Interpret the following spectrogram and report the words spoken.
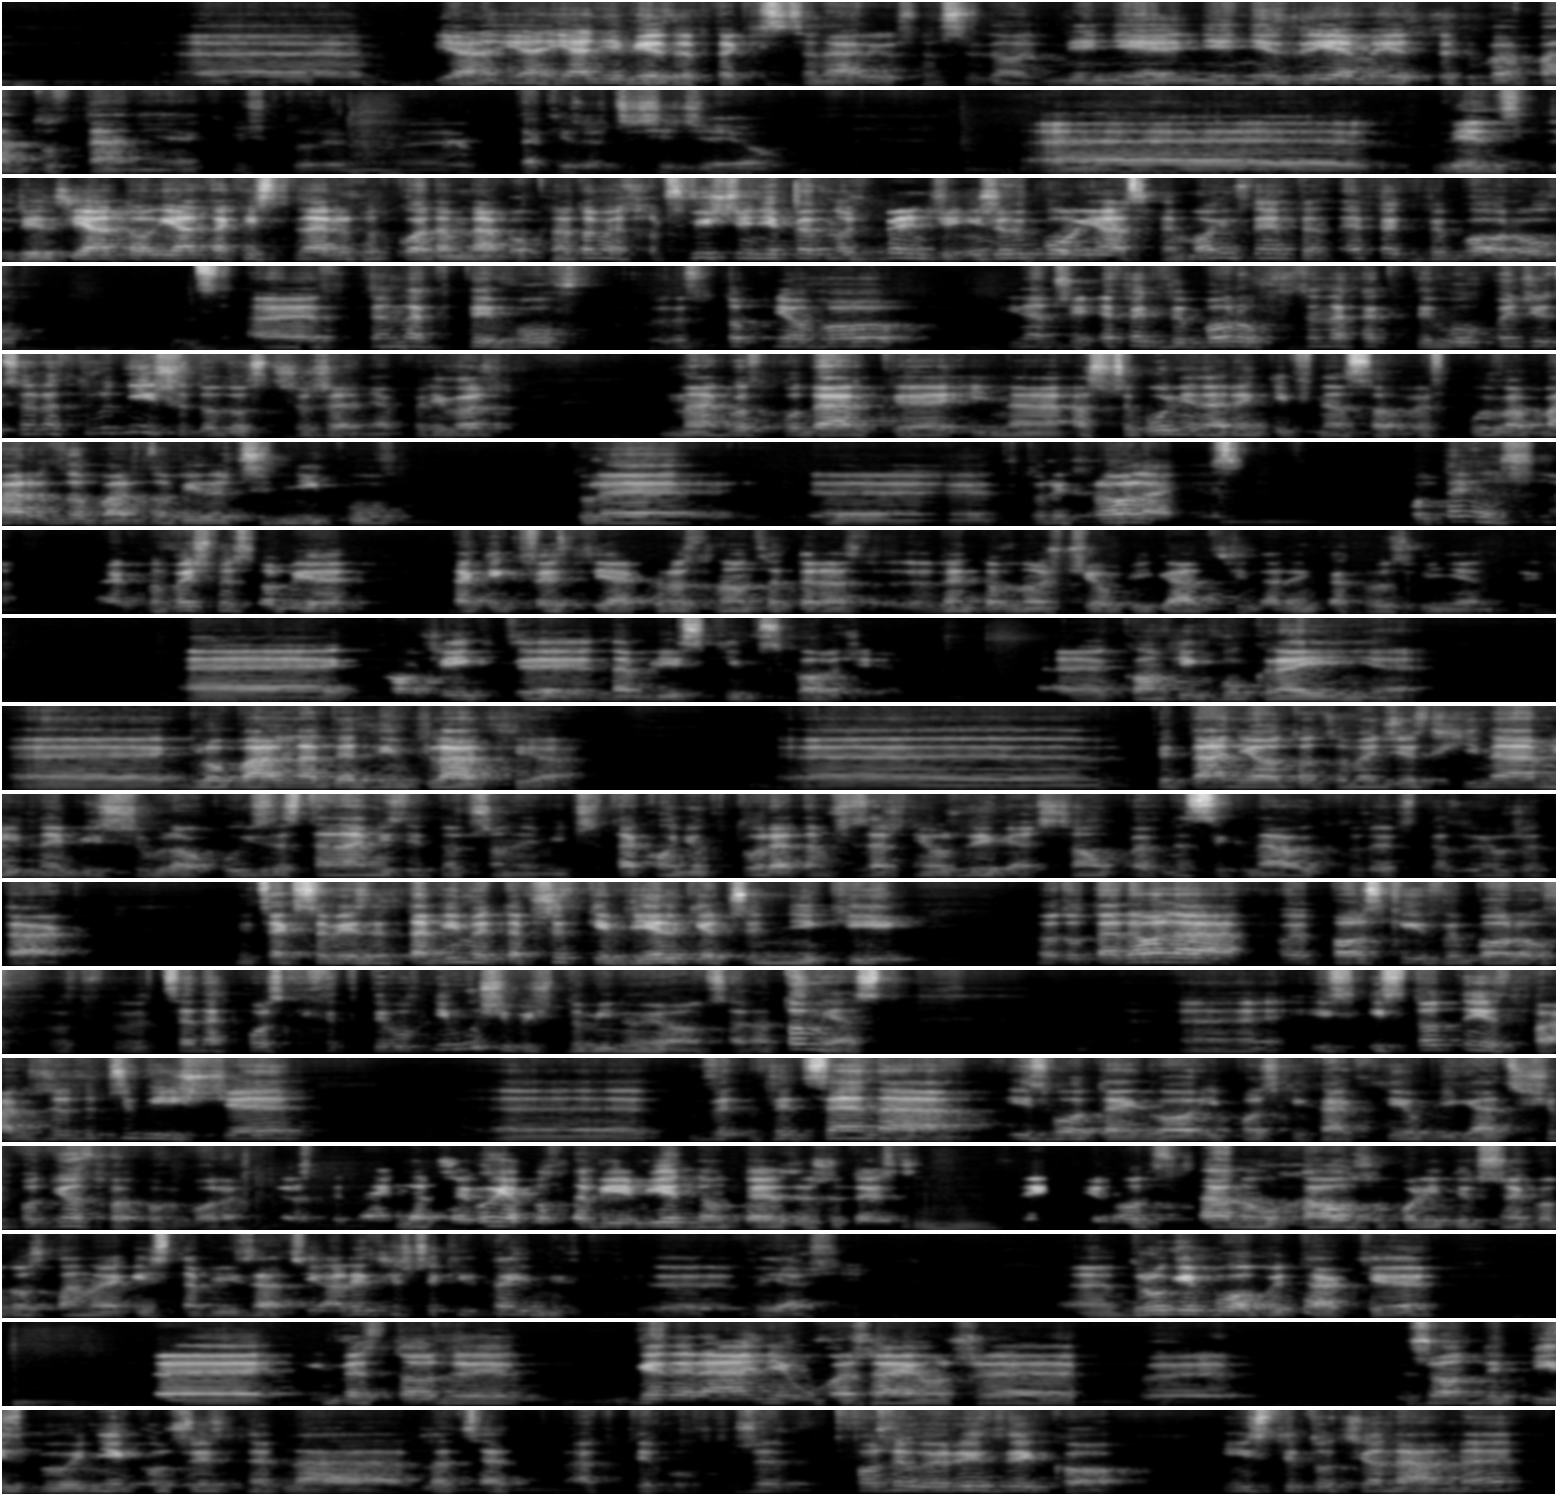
ja, ja, ja nie wierzę w taki scenariusz. Znaczy, no, nie, nie, nie, nie żyjemy jeszcze chyba w Bantustanie jakimś, w którym e, takie rzeczy się dzieją. Więc więc ja, to, ja taki scenariusz odkładam na bok. Natomiast oczywiście niepewność będzie i żeby było jasne, moim zdaniem ten efekt wyborów z, e, z cen aktywów stopniowo, inaczej, efekt wyborów w cenach aktywów będzie coraz trudniejszy do dostrzeżenia, ponieważ na gospodarkę i na, a szczególnie na rynki finansowe wpływa bardzo, bardzo wiele czynników, które, e, których rola jest potężna. Tak? No weźmy sobie takie kwestie jak rosnące teraz rentowności obligacji na rynkach rozwiniętych, e, konflikty na Bliskim Wschodzie, e, konflikt w Ukrainie, globalna dezinflacja, pytanie o to, co będzie z Chinami w najbliższym roku i ze Stanami Zjednoczonymi. Czy ta koniunktura tam się zacznie ożywiać? Są pewne sygnały, które wskazują, że tak. Więc jak sobie zestawimy te wszystkie wielkie czynniki, no to ta rola polskich wyborów w cenach polskich aktywów nie musi być dominująca. Natomiast e, istotny jest fakt, że rzeczywiście wycena i złotego, i polskich akcji, i obligacji się podniosła po wyborach. Teraz pytanie, dlaczego? Ja postawiłem jedną tezę, że to jest mhm. od stanu chaosu politycznego do stanu jakiejś stabilizacji, ale jest jeszcze kilka innych e, wyjaśnień. E, drugie byłoby takie, że inwestorzy generalnie uważają, że e, rządy PiS były niekorzystne dla, dla cen aktywów, że tworzyły ryzyko instytucjonalne,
